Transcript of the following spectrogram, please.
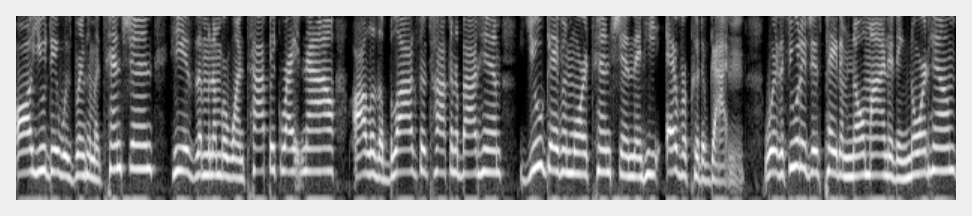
all you did was bring him attention. He is the number one topic right now. All of the blogs are talking about him. You gave him more attention than he ever could have gotten. Whereas if you would have just paid him no mind and ignored him,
